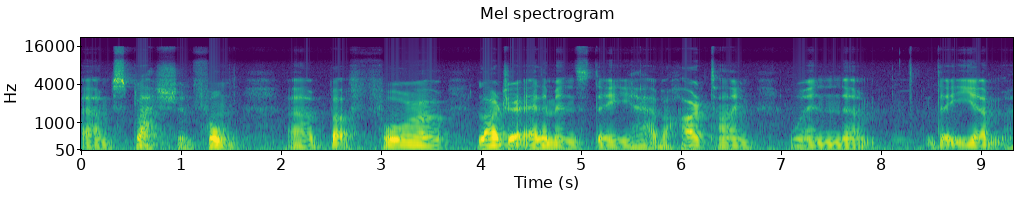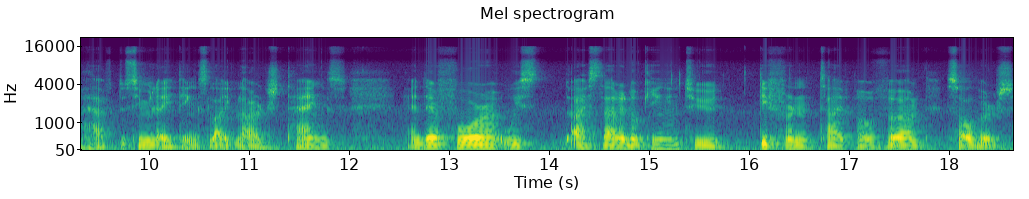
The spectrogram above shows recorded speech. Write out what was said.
um, splash and foam. Uh, but for uh, larger elements, they have a hard time when um, they um, have to simulate things like large tanks. And therefore, we st I started looking into different type of um, solvers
